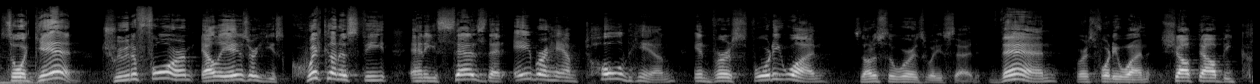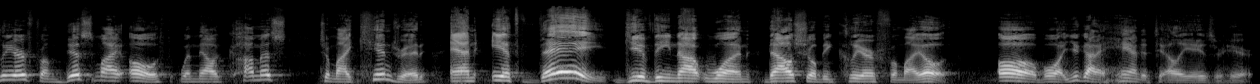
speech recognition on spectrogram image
So, again, true to form, Eliezer, he's quick on his feet, and he says that Abraham told him in verse 41. So notice the words, what he said. Then, verse 41, shalt thou be clear from this my oath when thou comest to my kindred, and if they give thee not one, thou shalt be clear from my oath. Oh boy, you got to hand it to Eliezer here.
